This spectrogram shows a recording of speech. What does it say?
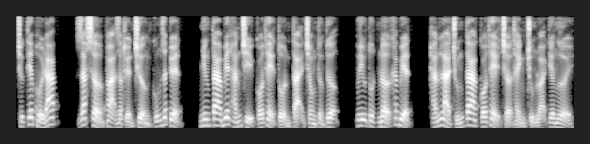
trực tiếp hồi đáp, giác sở vạ giật thuyền trưởng cũng rất tuyệt, nhưng ta biết hắn chỉ có thể tồn tại trong tưởng tượng, hữu tụt nợ khác biệt, hắn là chúng ta có thể trở thành chủng loại kia người.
